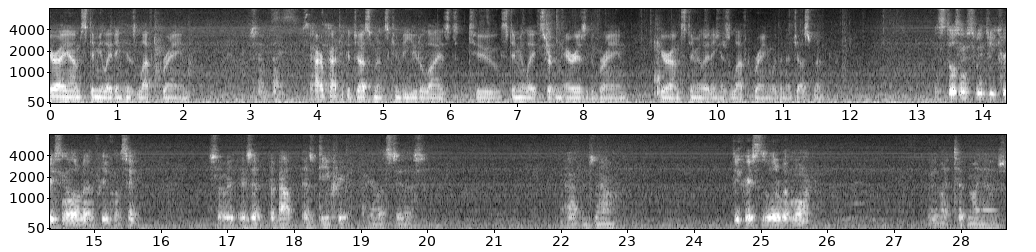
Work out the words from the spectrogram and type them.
Here I am stimulating his left brain. Same thing. Same Chiropractic adjustments can be utilized to stimulate certain areas of the brain. Here I'm stimulating his left brain with an adjustment. It still seems to be decreasing a little bit in frequency. So i- is it about as decrease? Okay, let's do this. What happens now? Decreases a little bit more. Look at my tip of my nose.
